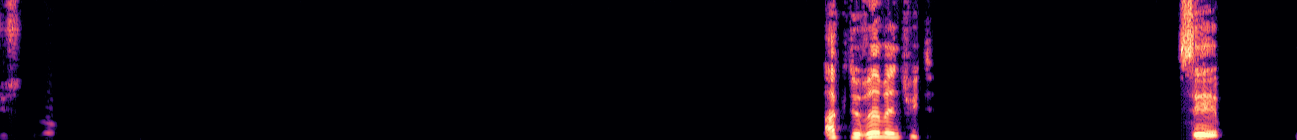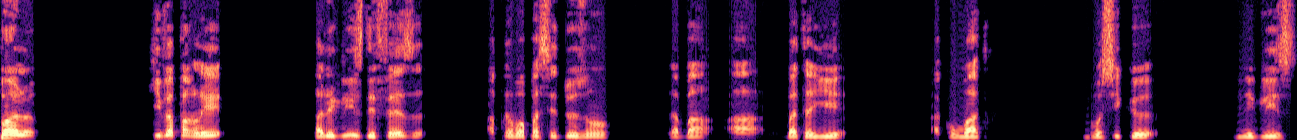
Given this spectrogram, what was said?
Juste devant. Acte 20, 28. C'est Paul qui va parler à l'église d'Éphèse après avoir passé deux ans là-bas à batailler, à combattre. Voici que une église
